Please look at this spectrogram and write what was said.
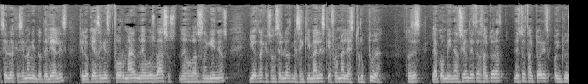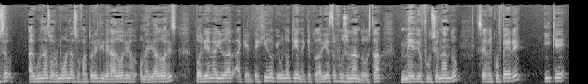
células que se llaman endoteliales, que lo que hacen es formar nuevos vasos, nuevos vasos sanguíneos, y otras que son células mesenquimales que forman la estructura. Entonces, la combinación de estas factoras, de estos factores o incluso algunas hormonas o factores liberadores o mediadores podrían ayudar a que el tejido que uno tiene que todavía está funcionando o está medio funcionando se recupere y que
